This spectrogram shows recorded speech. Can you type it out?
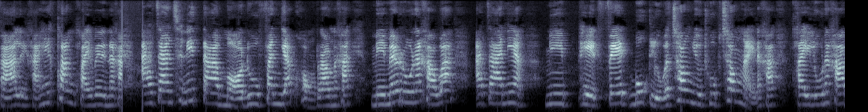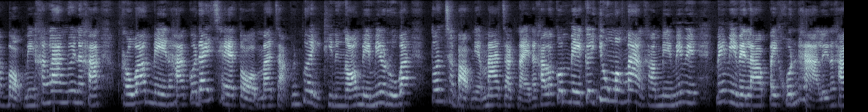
ฟ้าเลยค่ะ ให้คลั่งไคล้ไปเลยนะคะ อาจารย์ชนิตาหมอดูฟันยับของเรานะคะ เมย์ไม่รู้นะคะว่า อาจารย์เนี่ยมีเพจ Facebook หรือว่าช่อง YouTube ช่องไหนนะคะ ใครรู้นะคะบอกเมย์ข้างล่างด้วยนะคะ เพราะว่าเมย์นะคะก็ได้แชร์ต่อมาจากเพื่อนๆอีกทีนึงเนาะเมย์ไม่รู้ว่าต้นฉบับเนี่ยมาจากไหนนะคะ แล้วก็เมย์ก็ยุ่งมากๆค่ะเมย์ไม่มีไม่มีเวลาไปค้นหาเลยนะคะ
